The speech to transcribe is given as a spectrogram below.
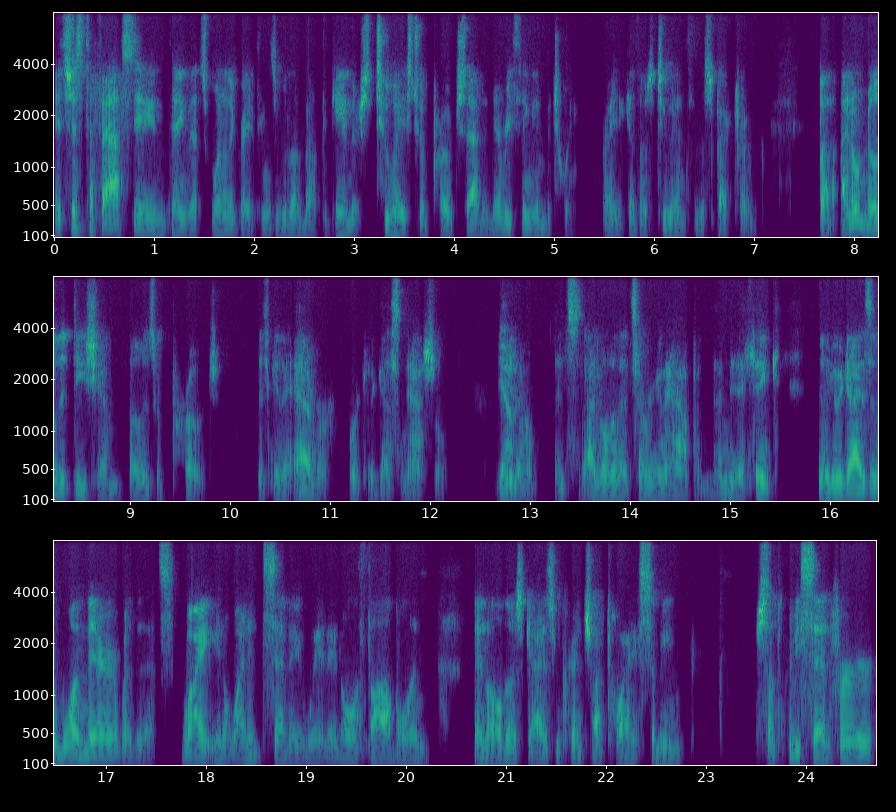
it's just a fascinating thing. That's one of the great things we love about the game. There's two ways to approach that and everything in between, right? You get those two ends of the spectrum. But I don't know that DeChambeau's approach is going to ever work at Augusta National. Yeah. You know, it's I don't know that's ever going to happen. I mean, I think You look at the guys that have won there, whether that's why, you know, why did Seve win and Olazabal and and all those guys and Crenshaw twice? I mean, there's something to be said for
